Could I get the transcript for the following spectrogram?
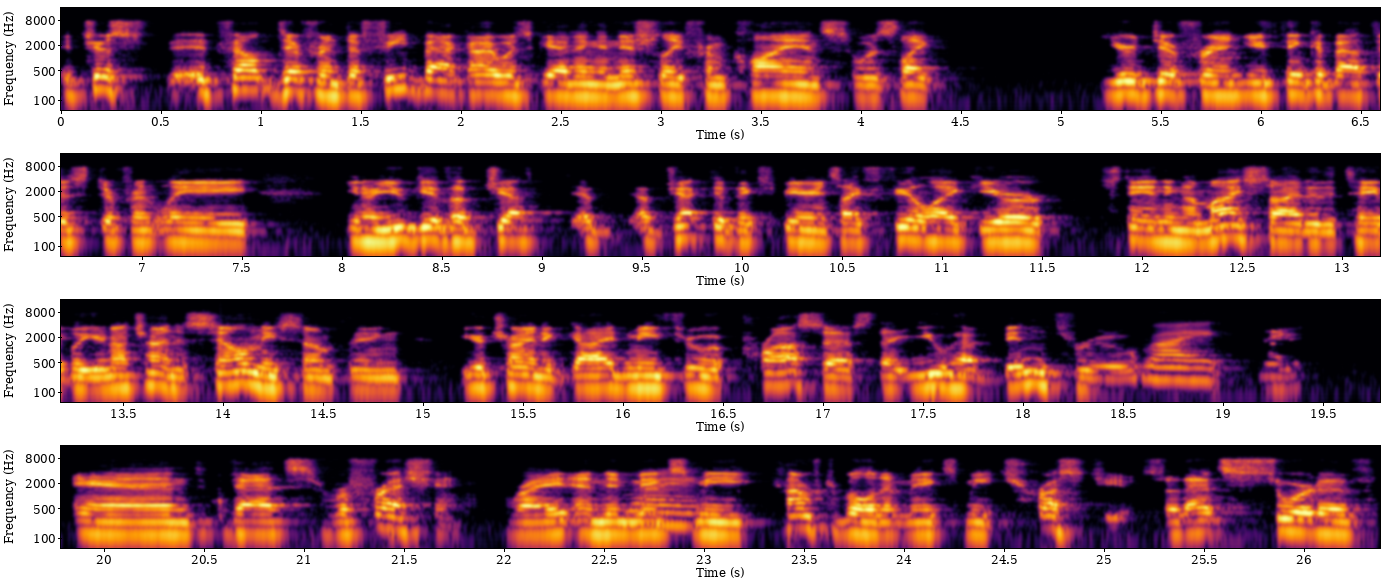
it just, it felt different. The feedback I was getting initially from clients was like, you're different. You think about this differently you know, you give object, objective experience. I feel like you're standing on my side of the table. You're not trying to sell me something. You're trying to guide me through a process that you have been through. Right. right? And that's refreshing, right? And it right. makes me comfortable and it makes me trust you. So that's sort of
